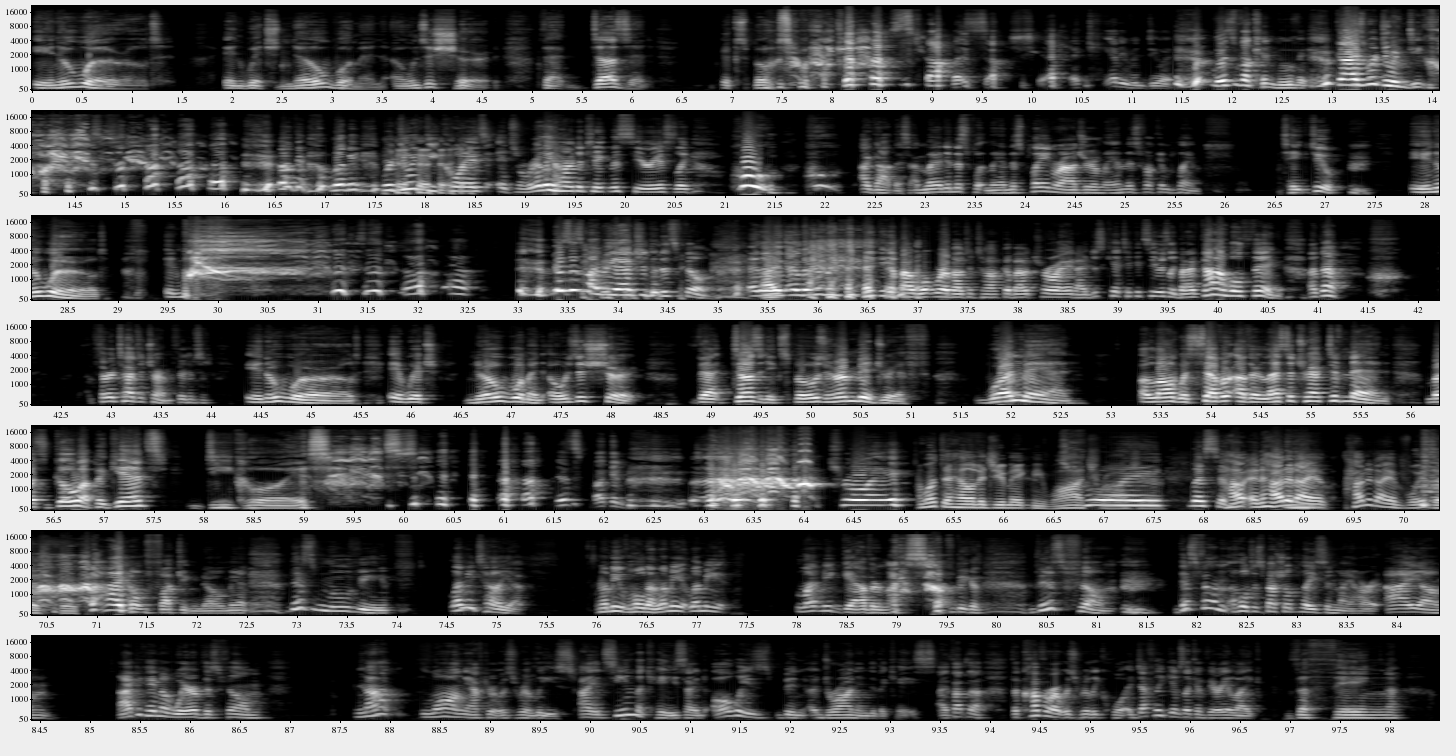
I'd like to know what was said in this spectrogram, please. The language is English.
In a world in which no woman owns a shirt that doesn't expose Stop myself shit. I can't even do it. This fucking movie. Guys, we're doing decoys. okay, let me we're doing decoys. It's really hard to take this seriously. Whew, whew. I got this. I'm landing this land this plane, Roger. Land this fucking plane. Take two. In a world in this is my reaction to this film, and I, I literally keep thinking about what we're about to talk about, Troy, and I just can't take it seriously. But I've got a whole thing. I've got third time's a charm. Third time's a, in a world in which no woman owns a shirt that doesn't expose her midriff. One man, along with several other less attractive men, must go up against decoys. this fucking Troy. What the hell did you make me watch, Troy, Roger? listen. How and how did I how did I avoid this for I don't fucking know, man. This movie, let me tell you. Let me hold on. Let me let me let me gather myself because this film this film holds a special place in my heart. I um I became aware of this film not long after it was released. I had seen the case. I'd always been uh, drawn into the case. I thought the the cover art was really cool. It definitely gives like a very like the thing,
